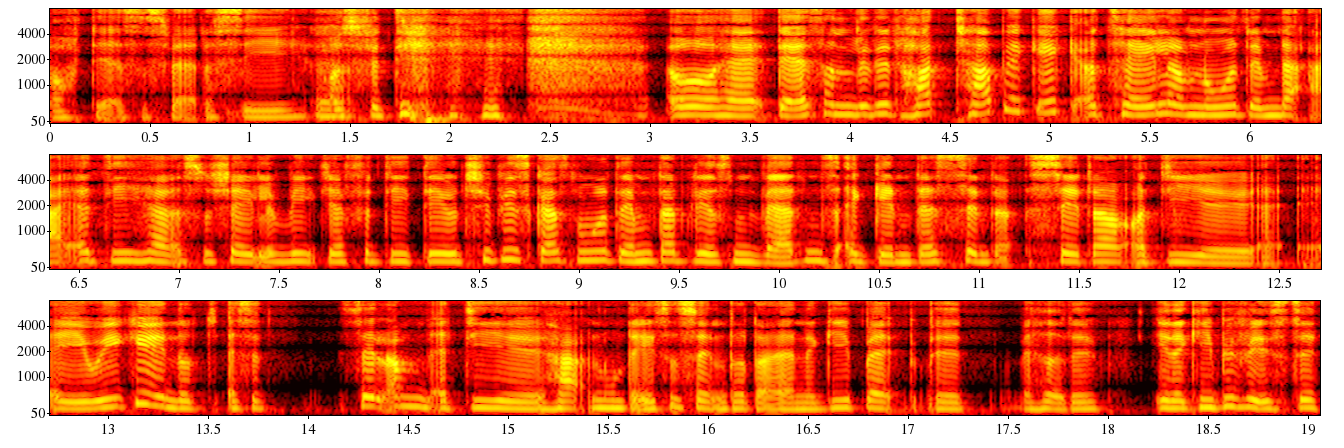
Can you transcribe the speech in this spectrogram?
Åh, oh, det er så svært at sige. Ja. Også fordi, oh, det er sådan lidt et hot topic, ikke? At tale om nogle af dem, der ejer de her sociale medier, fordi det er jo typisk også nogle af dem, der bliver sådan verdensagenda sætter, og de øh, er jo ikke, altså selvom at de øh, har nogle datacentre, der er energi, hvad hedder det, energibevidste,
